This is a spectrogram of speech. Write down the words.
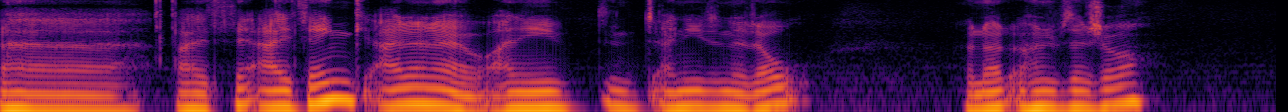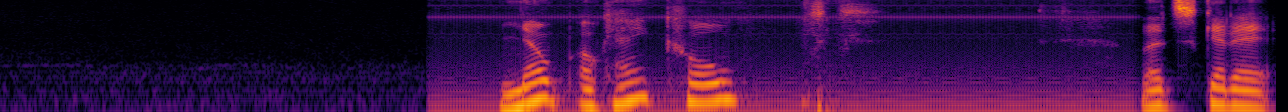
uh, uh, I, th I think, I don't know. I need, I need an adult. I'm not 100% sure. Nope. Okay, cool. Let's get it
